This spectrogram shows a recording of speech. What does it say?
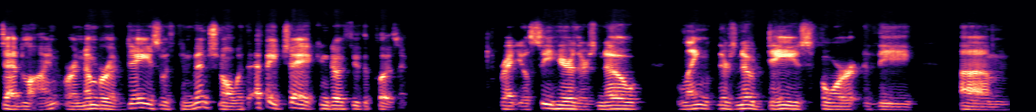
deadline or a number of days with conventional. With FHA, it can go through the closing, right? You'll see here there's no there's no days for the um,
